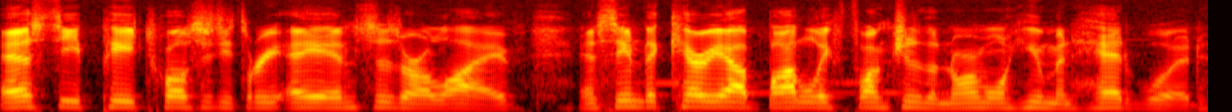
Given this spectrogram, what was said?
SCP-1263-A instances are alive, and seem to carry out bodily functions the normal human head would.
